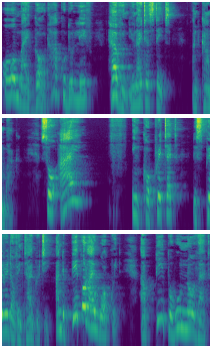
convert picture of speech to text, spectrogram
Oh my God, how could you leave heaven, United States, and come back? So I incorporated the spirit of integrity. And the people I work with are people who know that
